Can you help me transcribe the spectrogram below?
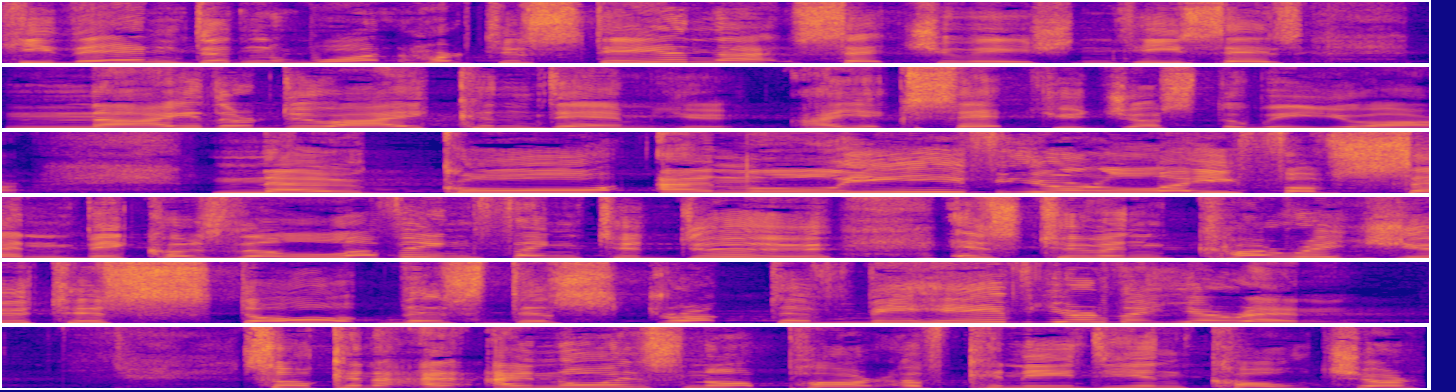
he then didn't want her to stay in that situation. He says, Neither do I condemn you. I accept you just the way you are. Now go and leave your life of sin because the loving thing to do is to encourage you to stop this destructive behavior that you're in. So can I, I know it's not part of Canadian culture.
